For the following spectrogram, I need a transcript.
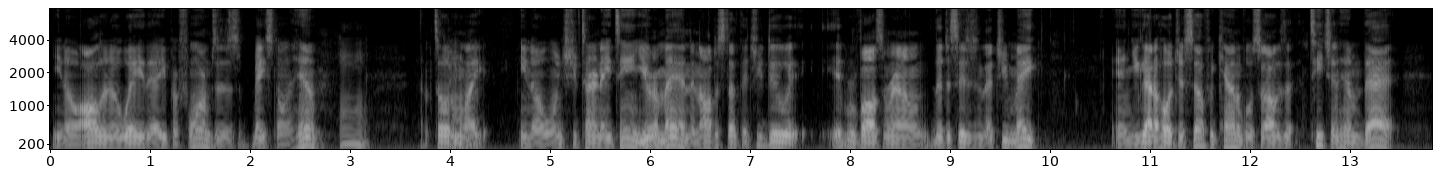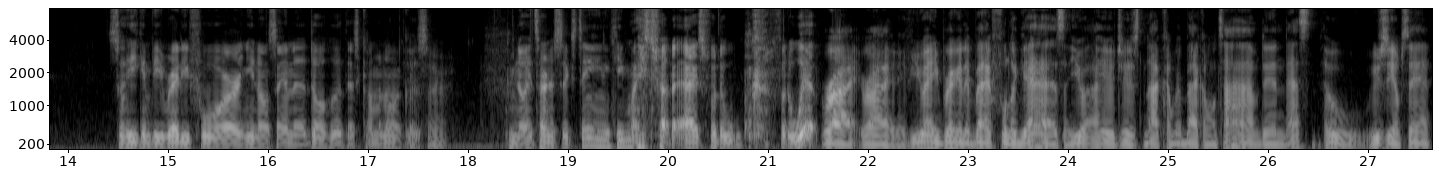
you know all of the way that he performs is based on him. And I told him like, you know, once you turn 18, you're a man, and all the stuff that you do, it, it revolves around the decisions that you make, and you got to hold yourself accountable. So I was uh, teaching him that, so he can be ready for, you know, I'm saying the adulthood that's coming on. Yes, sir. You know, he turned 16, he might try to ask for the for the whip. Right, right. If you ain't bringing it back full of gas and you out here just not coming back on time, then that's oh, you see what I'm saying?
